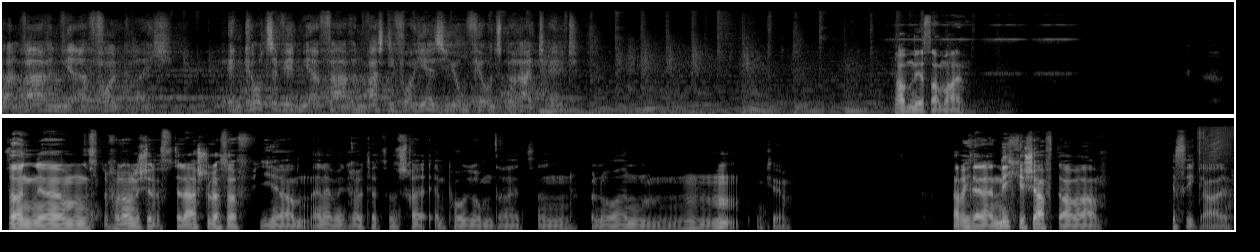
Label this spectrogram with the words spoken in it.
Dann waren wir erfolgreich. In Kürze werden wir erfahren, was die Vorhersehung für uns bereithält. Hoffen wir es doch mal. So, dann, ähm, verlorene Stelle Stellarschlösser 4, einer mit Gravitationsstrahl, Emporium 13 verloren. Mhm, Okay. Habe ich leider nicht geschafft, aber ist egal.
